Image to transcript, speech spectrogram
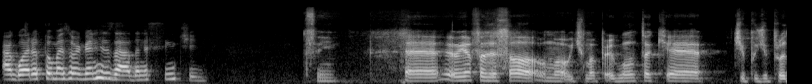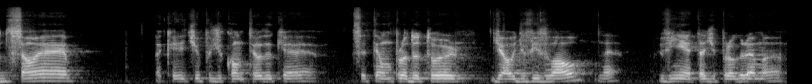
Agora eu estou mais organizada nesse sentido. Sim. É, eu ia fazer só uma última pergunta, que é tipo de produção é aquele tipo de conteúdo que é você tem um produtor de audiovisual, né? Vinheta de programa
